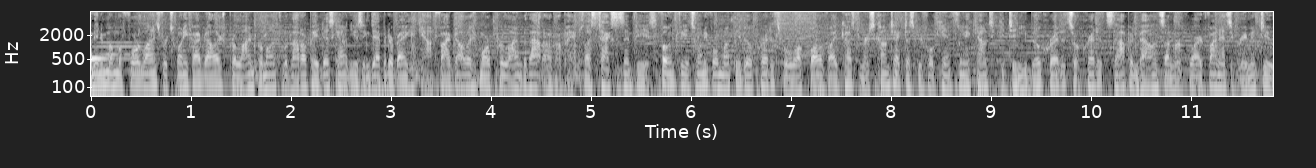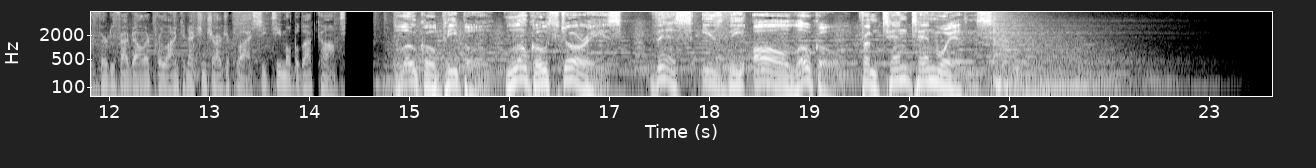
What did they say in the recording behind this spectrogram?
Minimum of four lines for $25 per line per month with auto pay discount using debit or bank account. $5 more per line without auto pay, plus taxes and fees. Phone fee at 24 monthly bill credits for all well qualified customers. Contact us before canceling account to continue bill credits or credit stop and balance on required finance agreement due. $35 per line connection charge apply. Ctmobile.com. Local people, local stories. This is the All Local from 1010 Wins.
